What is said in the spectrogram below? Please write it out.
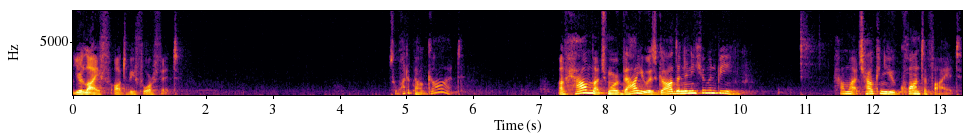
your life ought to be forfeit. So, what about God? Of how much more value is God than any human being? How much? How can you quantify it?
